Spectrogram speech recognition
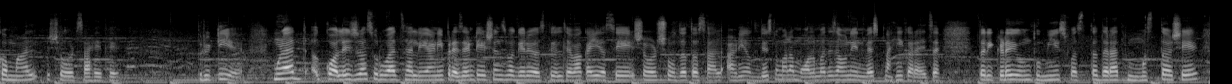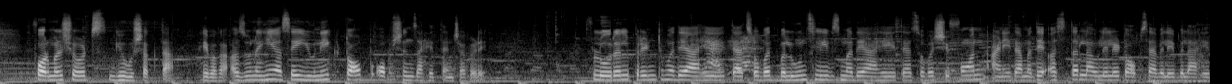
कमाल शर्ट्स आहेत हे. प्रिटी आहे. मुळात कॉलेजला सुरुवात झाली आणि प्रेझेंटेशन्स वगैरे असतील तेव्हा काही असे शर्ट शोधत असाल आणि अगदीच तुम्हाला मॉलमध्ये जाऊन इन्व्हेस्ट नाही करायचं आहे तर इकडे येऊन तुम्ही स्वस्त दरात मस्त असे फॉर्मल शर्ट्स घेऊ शकता. हे बघा अजूनही असे युनिक टॉप ऑप्शन्स आहेत त्यांच्याकडे. फ्लोरल प्रिंटमध्ये आहे त्याचसोबत बलून स्लीव्समध्ये आहे त्याचसोबत शिफॉन आणि त्यामध्ये अस्तर लावलेले टॉप्स अवेलेबल आहेत.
